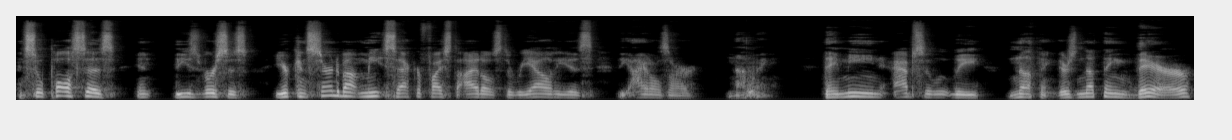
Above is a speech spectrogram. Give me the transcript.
And so Paul says in these verses, you're concerned about meat sacrificed to idols. The reality is the idols are nothing. They mean absolutely nothing. There's nothing there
